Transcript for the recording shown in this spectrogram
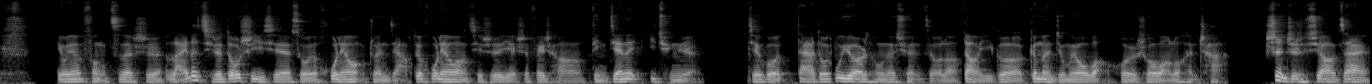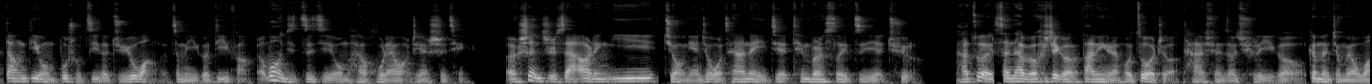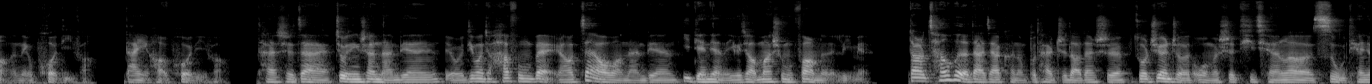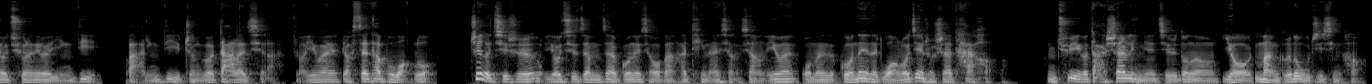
有点讽刺的是，来的其实都是一些所谓的互联网专家，对互联网其实也是非常顶尖的一群人，结果大家都不约而同的选择了到一个根本就没有网，或者说网络很差，甚至是需要在当地我们部署自己的局域网的这么一个地方，忘记自己我们还有互联网这件事情。呃，甚至在二零一九年，就我参加那一届，Tim Berners-Lee 自己也去了。他作为三 W 这个发明人和作者，他选择去了一个根本就没有网的那个破地方，打引号的破地方。他是在旧金山南边有个地方叫 Half Moon Bay，然后再要往南边一点点的一个叫 Mushroom Farm 的里面。当然，参会的大家可能不太知道，但是做志愿者，我们是提前了四五天就去了那个营地，把营地整个搭了起来啊，因为要 set up 网络。这个其实，尤其咱们在国内小伙伴还挺难想象的，因为我们国内的网络建设实在太好了。你去一个大山里面，其实都能有满格的 5G 信号。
